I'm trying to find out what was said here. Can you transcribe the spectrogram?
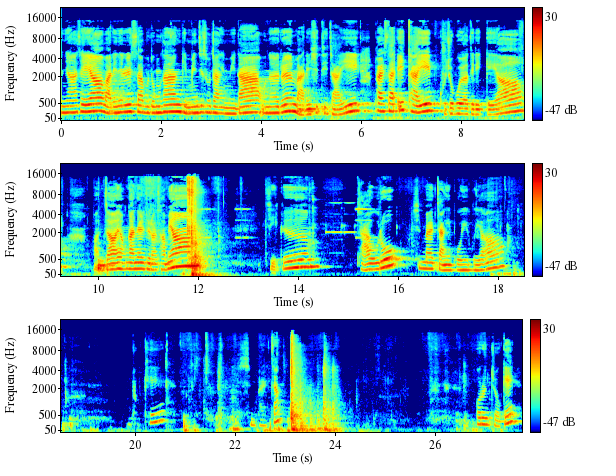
안녕하세요. 마린 114 부동산 김민지 소장입니다. 오늘은 마린 시티 자이 84A 타입 구조 보여드릴게요. 먼저 현관을 들어서면 지금 좌우로 신발장이 보이고요. 이렇게 신발장 오른쪽에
